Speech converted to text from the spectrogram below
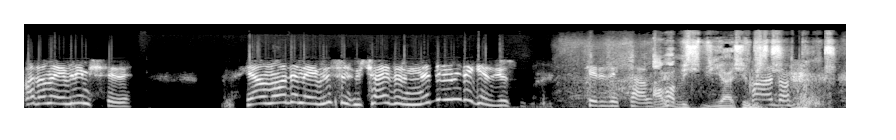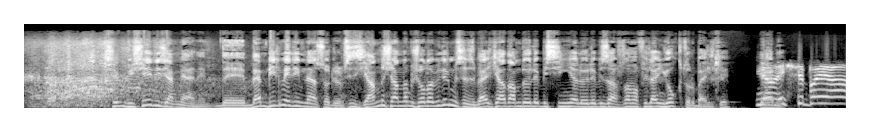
Adam evliymiş dedi. Ya madem evlisin 3 aydır ne dilimde geziyorsun? Gerizekalı. Ama bir, şey- ya şimdi Pardon. şimdi bir şey diyeceğim yani. Ee, ben bilmediğimden soruyorum. Siz yanlış anlamış olabilir misiniz? Belki adamda öyle bir sinyal, öyle bir zarflama falan yoktur belki. Ya Yani işte bayağı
